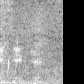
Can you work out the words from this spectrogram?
yeah.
